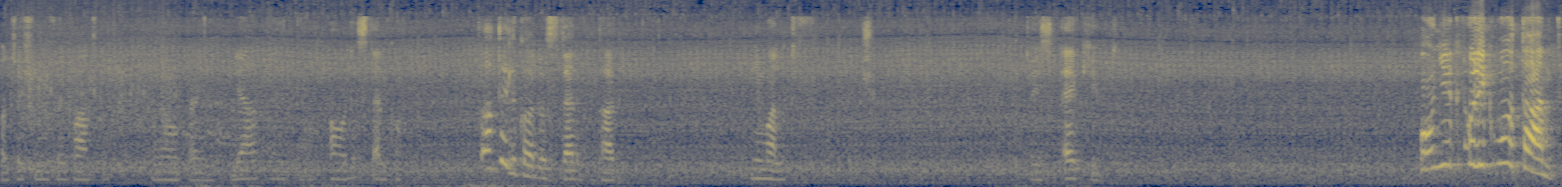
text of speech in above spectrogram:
O coś mi wypadło. No okej, ja tylko. O, lusterko. To tylko lusterko, tak. Nie martw się. To jest Egipt. O nie, królik mutant!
